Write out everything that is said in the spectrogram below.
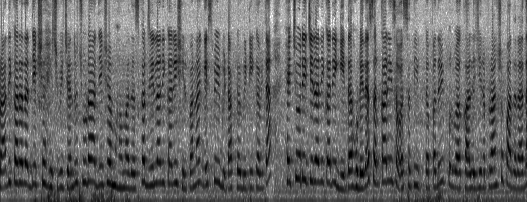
ಪ್ರಾಧಿಕಾರದ ಅಧ್ಯಕ್ಷ ಎಚ್ ಬಿ ಚಂದ್ರಚೂಡ, ಅಧ್ಯಕ್ಷ ಮೊಹಮ್ಮದ್ ಅಸ್ಕರ್, ಜಿಲ್ಲಾಧಿಕಾರಿ Shilpanag SP B doctor BT Kavitha, ಹೆಚ್ಚುವರಿ ಜಿಲ್ಲಾಧಿಕಾರಿ ಗೀತಾ ಹುಡೇದ, ಸರ್ಕಾರಿ ಸವಸತಿಯುಕ್ತ ಪದವಿ ಪೂರ್ವ ಕಾಲೇಜಿನ ಪ್ರಾಂಶುಪಾಲರಾದ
